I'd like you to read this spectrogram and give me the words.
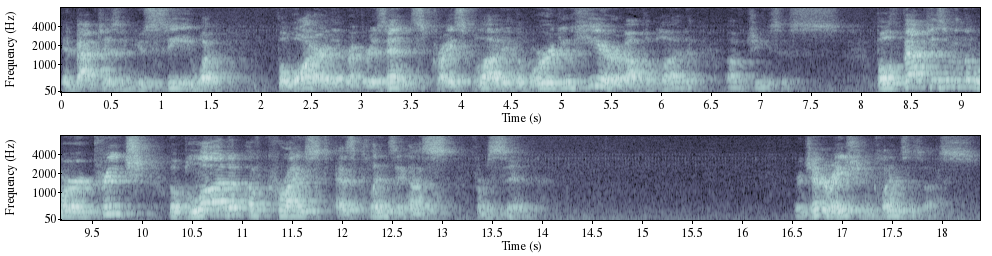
In baptism, you see what the water that represents Christ's blood. In the Word, you hear about the blood of Jesus. Both baptism and the Word preach the blood of Christ as cleansing us from sin. Regeneration cleanses us.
